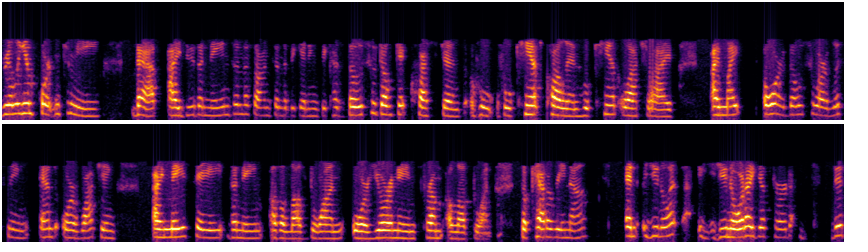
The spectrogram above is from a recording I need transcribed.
really important to me that I do the names and the songs in the beginning because those who don't get questions, who who can't call in, who can't watch live, I might, or those who are listening and or watching, I may say the name of a loved one or your name from a loved one. So Katerina, and you know what? You know what I just heard? This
